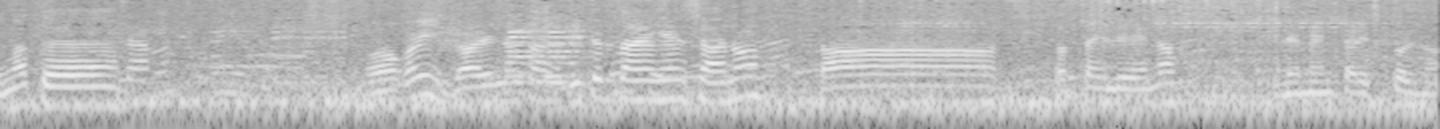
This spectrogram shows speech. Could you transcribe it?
Ingat eh. Okay, galing na tayo. Dito tayo ngayon sa ano? Sa Santa Elena Elementary School, no?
